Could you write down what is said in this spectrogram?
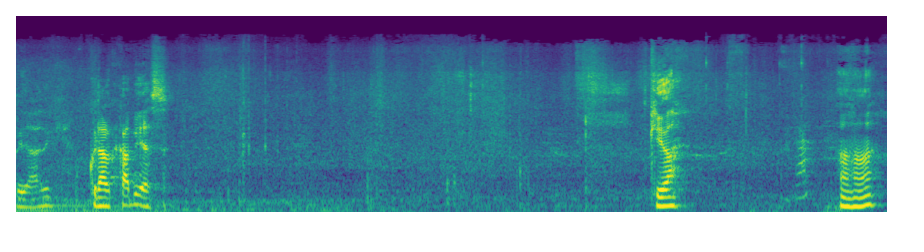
cuidado aqui. Cuidado com a cabeça. Aqui, ó. Aham. Uhum.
